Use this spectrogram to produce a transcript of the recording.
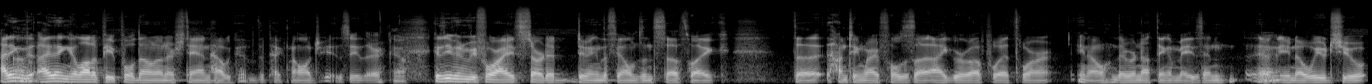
I think Um, I think a lot of people don't understand how good the technology is either. Yeah. Because even before I started doing the films and stuff, like the hunting rifles that I grew up with weren't, you know, they were nothing amazing, and Right. you know, we would shoot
